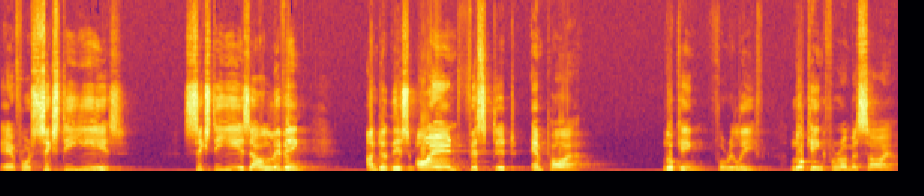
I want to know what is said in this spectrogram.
And for 60 years, 60 years they were living under this iron fisted empire, looking for relief, looking for a Messiah.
